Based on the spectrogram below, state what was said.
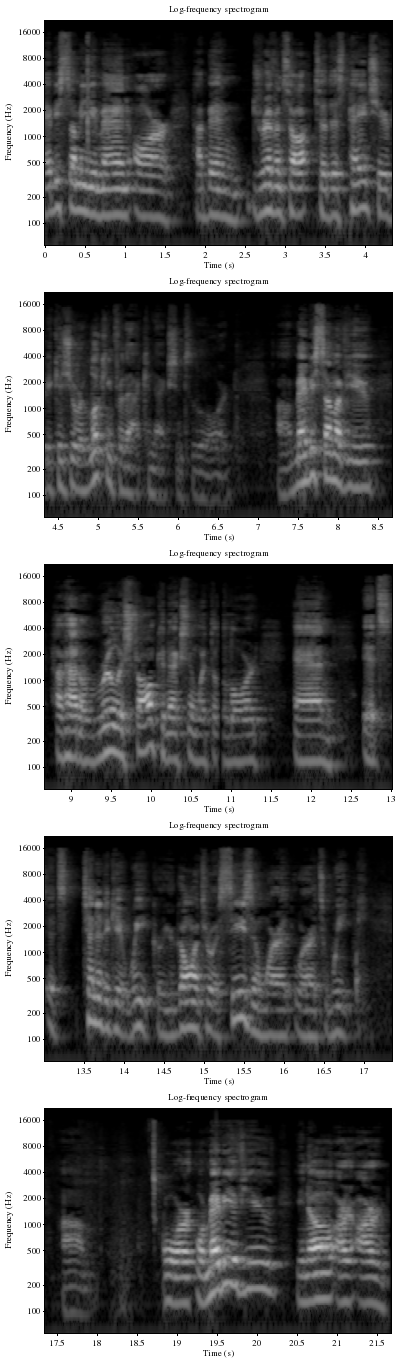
maybe some of you men are, have been driven to, to this page here because you are looking for that connection to the Lord. Uh, maybe some of you have had a really strong connection with the Lord and it's it's tended to get weak or you're going through a season where where it's weak. Um, or or maybe if you you know are are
